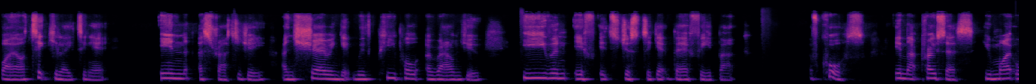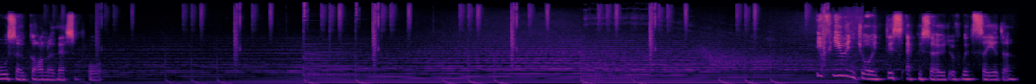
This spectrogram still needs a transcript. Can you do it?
by articulating it in a strategy and sharing it with people around you, even if it's just to get their feedback. Of course, in that process, you might also garner their support. If you enjoyed this episode of With Saiyyidah,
